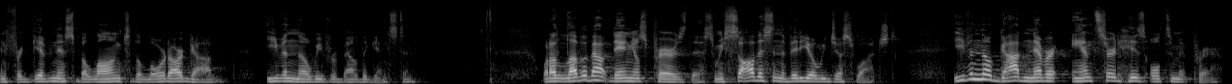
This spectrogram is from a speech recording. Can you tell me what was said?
and forgiveness belong to the Lord our God even though we've rebelled against him. What I love about Daniel's prayer is this, and we saw this in the video we just watched. Even though God never answered his ultimate prayer,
